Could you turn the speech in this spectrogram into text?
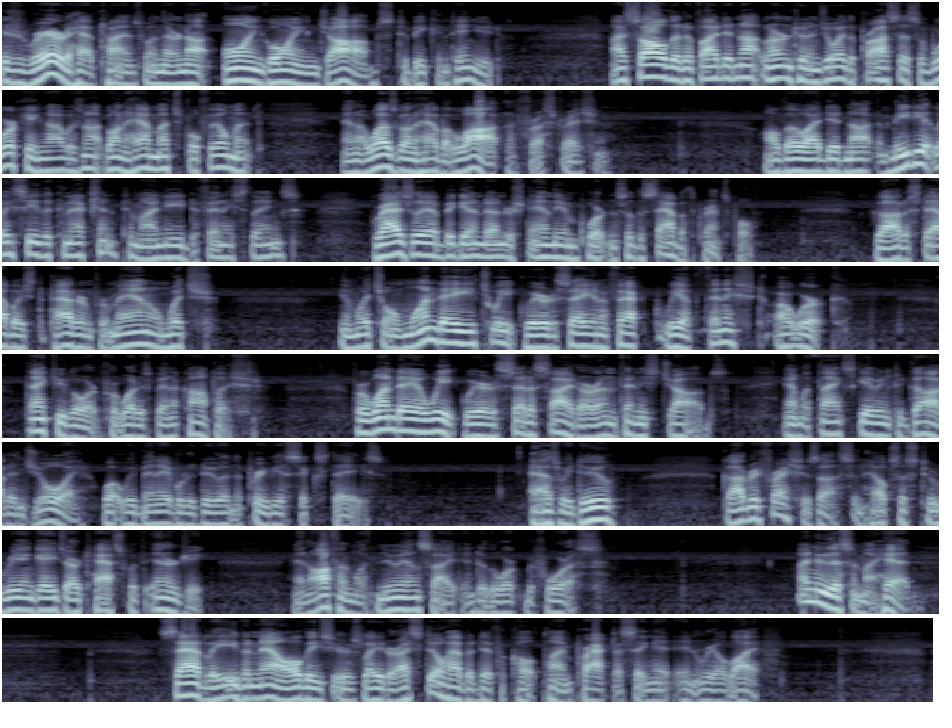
it is rare to have times when there are not ongoing jobs to be continued. I saw that if I did not learn to enjoy the process of working, I was not going to have much fulfillment, and I was going to have a lot of frustration. Although I did not immediately see the connection to my need to finish things, gradually I began to understand the importance of the Sabbath principle. God established a pattern for man on which in which on one day each week we are to say, in effect, we have finished our work. Thank you, Lord, for what has been accomplished. For one day a week we are to set aside our unfinished jobs and with thanksgiving to God enjoy what we've been able to do in the previous six days. As we do, God refreshes us and helps us to re engage our tasks with energy and often with new insight into the work before us. I knew this in my head Sadly, even now, all these years later, I still have a difficult time practicing it in real life.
